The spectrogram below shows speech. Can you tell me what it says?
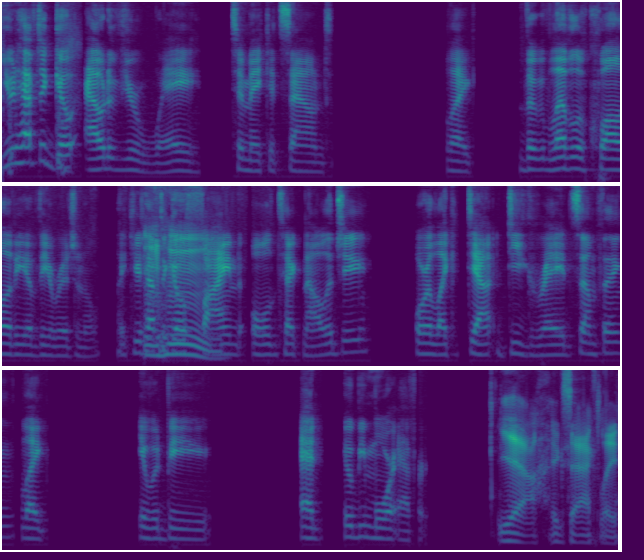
you'd have to go out of your way to make it sound like the level of quality of the original. Like you'd have to go Mhm. find old technology or like degrade something. Like it would be and it would be more effort. yeah, exactly.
